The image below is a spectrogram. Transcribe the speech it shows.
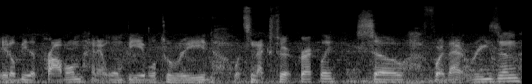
it'll be the problem and it won't be able to read what's next to it correctly. So for that reason,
